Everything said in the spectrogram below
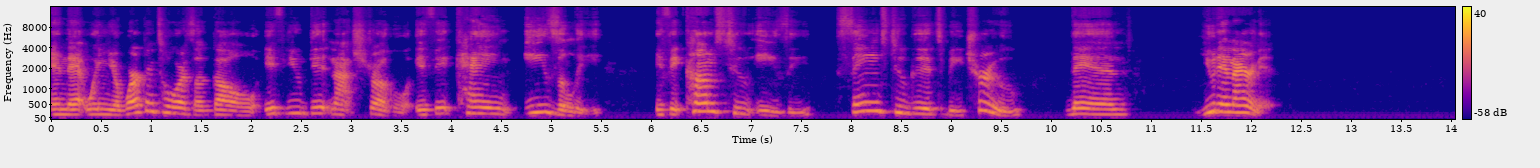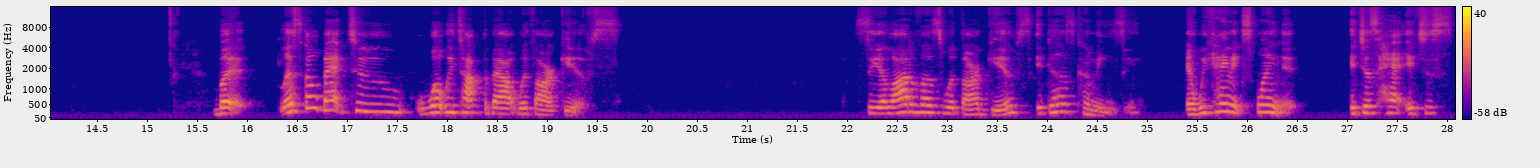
and that when you're working towards a goal, if you did not struggle, if it came easily, if it comes too easy, seems too good to be true, then you didn't earn it. But let's go back to what we talked about with our gifts. See, a lot of us with our gifts, it does come easy and we can't explain it. It just had, it just,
